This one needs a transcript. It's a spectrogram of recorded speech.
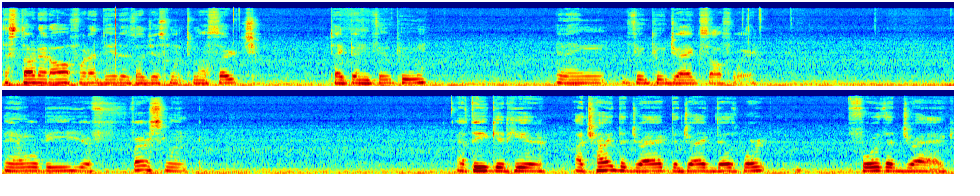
to start it off, what I did is I just went to my search, type in Voopoo, and then Voopoo Drag Software. And it will be your first link. After you get here, I tried the drag, the drag does work for the drag,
